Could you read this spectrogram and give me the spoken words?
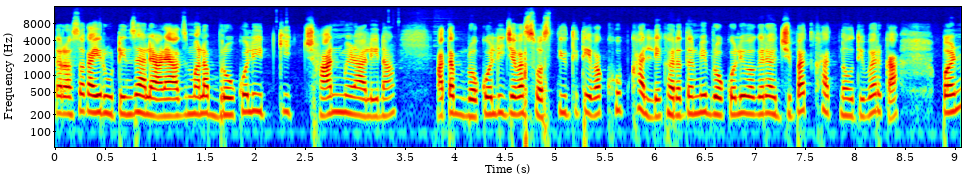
तर असं काही रुटीन झालं आणि आज मला ब्रोकोली इतकी छान मिळाली ना. आता ब्रोकोली जेव्हा स्वस्ती होती तेव्हा खूप खाल्ली. खरं तर मी ब्रोकोली वगैरे अजिबात खात नव्हती बरं का. पण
